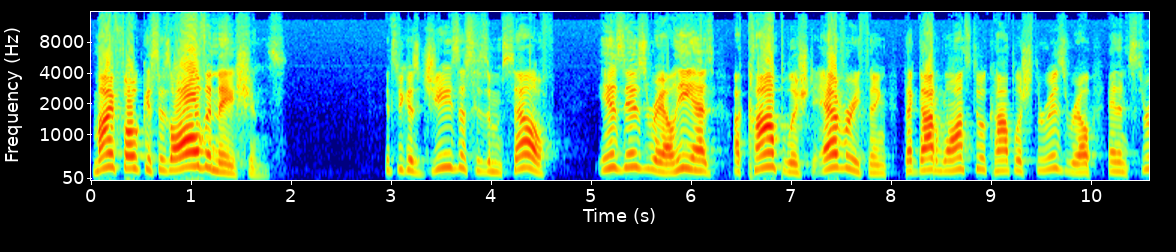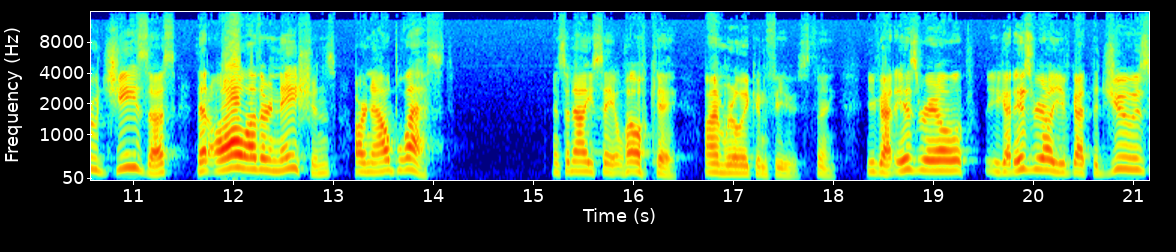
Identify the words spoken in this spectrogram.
my focus is all the nations. It's because Jesus himself is Israel. He has accomplished everything that God wants to accomplish through Israel, and it's through Jesus that all other nations are now blessed. And so now you say, well, okay, I'm really confused. Thing. You've got Israel, you've got Israel, you've got the Jews.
